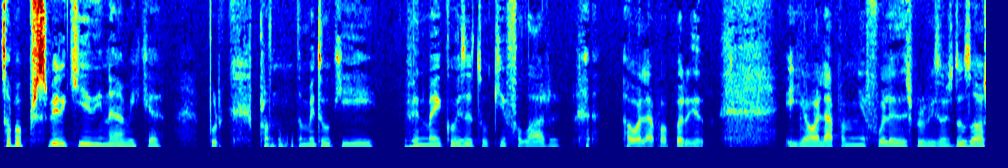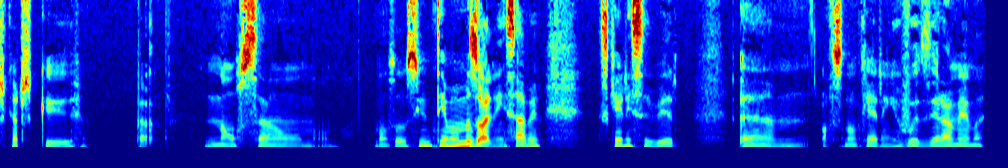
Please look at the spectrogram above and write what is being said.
Só para perceber aqui a dinâmica, porque pronto, também estou aqui vendo meio coisa, estou aqui a falar, a olhar para a parede e a olhar para a minha folha das previsões dos Oscars, que pronto, não são, não, não são assim um tema, mas olhem, sabem, se querem saber, um, ou se não querem, eu vou dizer à mesma,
